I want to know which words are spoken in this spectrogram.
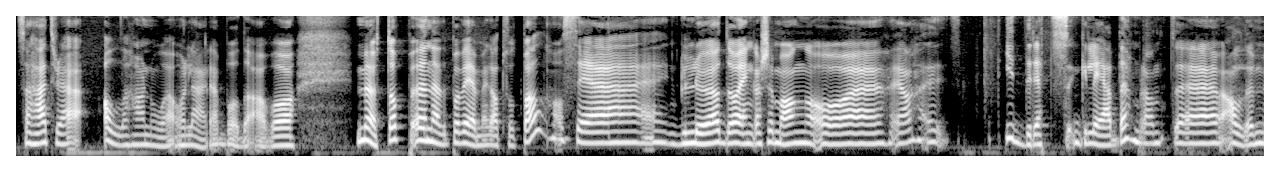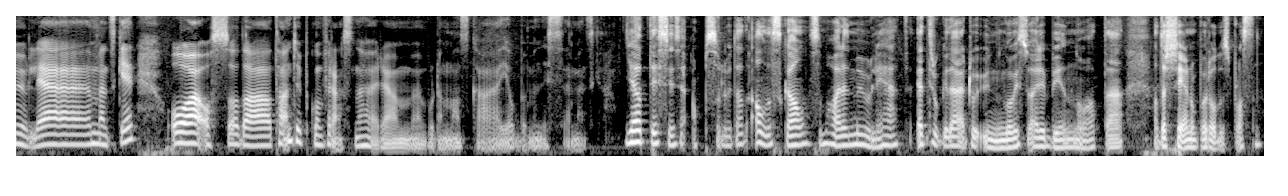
så her tror jeg alle har noe å lære, både av å møte opp eh, nede på VM i gatefotball og se glød og engasjement og ja, idrettsglede blant eh, alle mulige mennesker. Og også da ta en tur på konferansen og høre om hvordan man skal jobbe med disse menneskene. Ja, det syns jeg absolutt at alle skal, som har en mulighet. Jeg tror ikke det er til å unngå hvis du er i byen nå, at det, at det skjer noe på Rådhusplassen.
